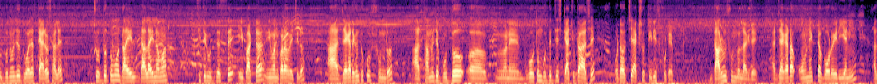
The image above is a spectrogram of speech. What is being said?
উদ্বোধন হয়েছে দু হাজার তেরো সালে। চোদ্দোতম দালাই দালাই লামা স্মৃতির উদ্দেশ্যে এই পার্কটা নির্মাণ করা হয়েছিল। আর জায়গাটা কিন্তু খুব সুন্দর। আর সামনে যে বুদ্ধ মানে গৌতম বুদ্ধের যে স্ট্যাচুটা আছে, ওটা হচ্ছে একশো তিরিশ ফুটের। দারুণ সুন্দর লাগছে। আর জায়গাটা অনেকটা বড় এরিয়া নিয়ে, আর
